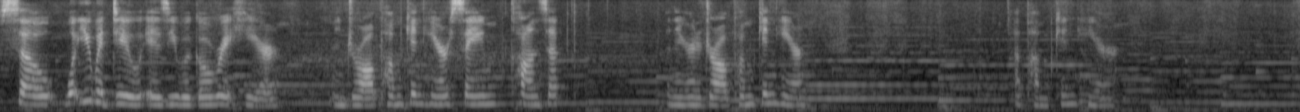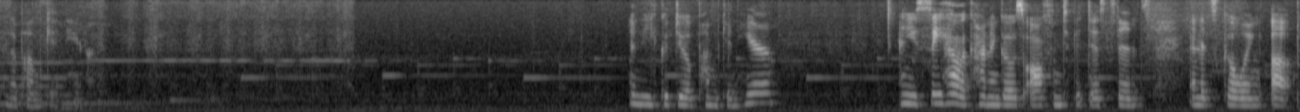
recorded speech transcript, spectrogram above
So what you would do is you would go right here and draw a pumpkin here, same concept. And then you're gonna draw a pumpkin here, a pumpkin here, and a pumpkin here. And you could do a pumpkin here. And you see how it kind of goes off into the distance and it's going up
